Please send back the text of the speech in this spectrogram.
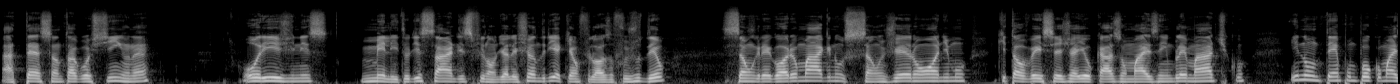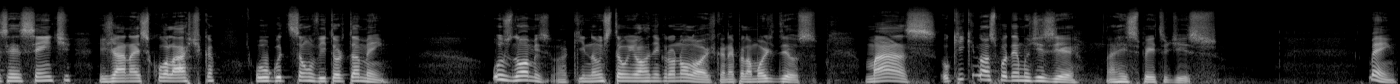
até Santo Agostinho, né? Orígenes, Melito de Sardes, Filão de Alexandria, que é um filósofo judeu, São Gregório Magno, São Jerônimo, que talvez seja aí o caso mais emblemático, e num tempo um pouco mais recente, já na escolástica, Hugo de São Vítor também. Os nomes aqui não estão em ordem cronológica, né, pelo amor de Deus. Mas o que, que nós podemos dizer a respeito disso? Bem,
